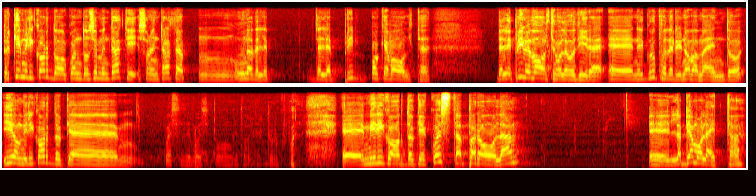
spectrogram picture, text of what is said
Perché mi ricordo quando siamo entrati, sono entrata um, una delle, delle poche volte, delle prime volte volevo dire, eh, nel gruppo del rinnovamento, io mi ricordo che, questo se vuoi si può anche togliere, eh, mi ricordo che questa parola eh, l'abbiamo letta,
